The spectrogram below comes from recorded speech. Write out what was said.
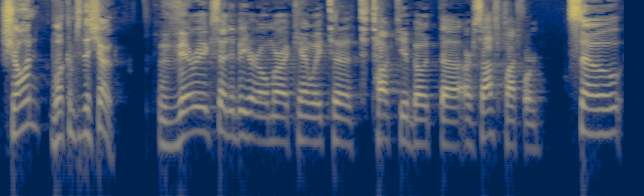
Shawn, welcome to the show. Very excited to be here, Omer. I can't wait to, to talk to you about uh, our SaaS platform. So,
